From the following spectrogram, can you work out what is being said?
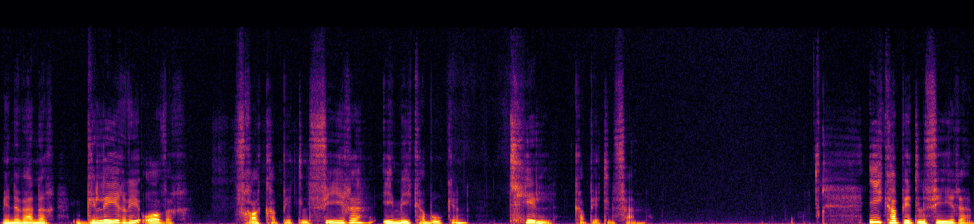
mine venner, glir vi over fra kapittel fire i Mika-boken til kapittel fem. I kapittel fire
